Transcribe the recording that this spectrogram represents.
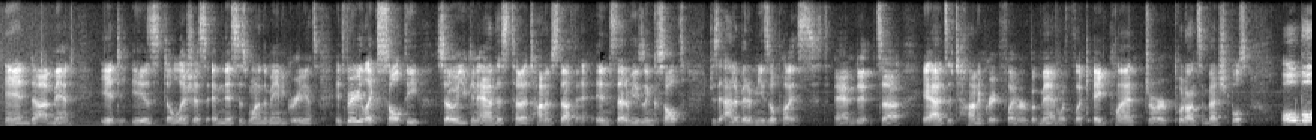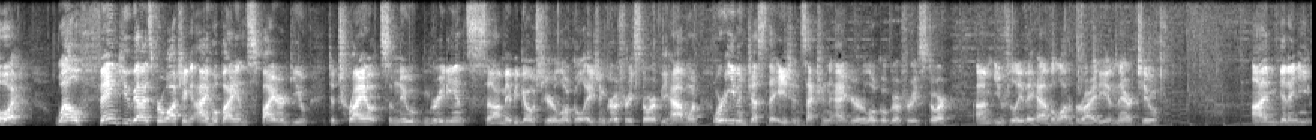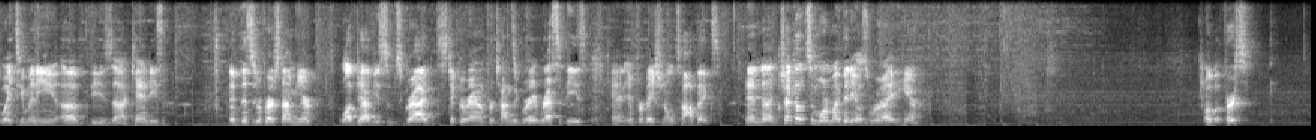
And man, it is delicious and this is one of the main ingredients. It's very like salty, so you can add this to a ton of stuff. Instead of using salt, just add a bit of miso paste and it, uh, it adds a ton of great flavor. But man, with like eggplant or put on some vegetables, oh boy. Well, thank you guys for watching. I hope I inspired you to try out some new ingredients. Uh, maybe go to your local Asian grocery store if you have one, or even just the Asian section at your local grocery store. Um, usually they have a lot of variety in there too. I'm gonna eat way too many of these uh, candies. If this is your first time here, love to have you subscribe. Stick around for tons of great recipes and informational topics. And uh, check out some more of my videos right here. Oh, but first,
